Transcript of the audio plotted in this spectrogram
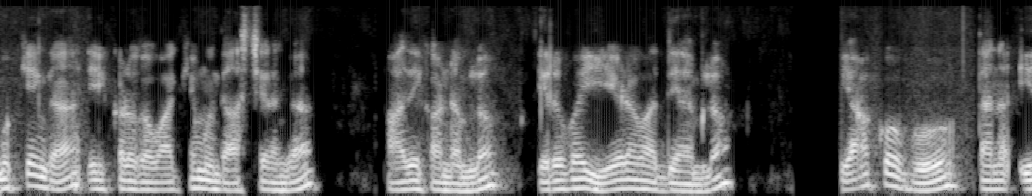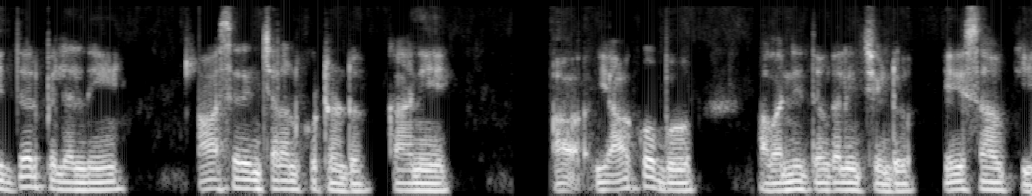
ముఖ్యంగా ఇక్కడ ఒక వాక్యం ఉంది ఆశ్చర్యంగా. ఆది కాండంలో ఇరవై ఏడవ అధ్యాయంలో యాకోబు తన ఇద్దరు పిల్లల్ని ఆచరించాలనుకుంటుండు కానీ యాకోబు అవన్నీ దొంగలించిండు. ఏసావుకి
